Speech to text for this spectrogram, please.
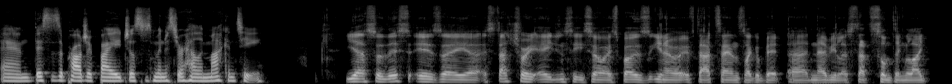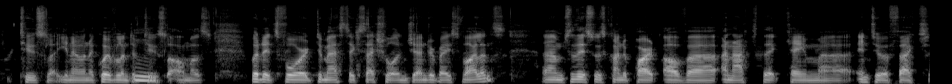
Um, this is a project by Justice Minister Helen McEntee. Yeah, so this is a, uh, a, statutory agency. So I suppose you know if that sounds like a bit uh, nebulous, that's something like TUSLA, you know, an equivalent of mm. TUSLA almost, but it's for domestic, sexual, and gender-based violence. Um, so this was kind of part of uh, an act that came uh, into effect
